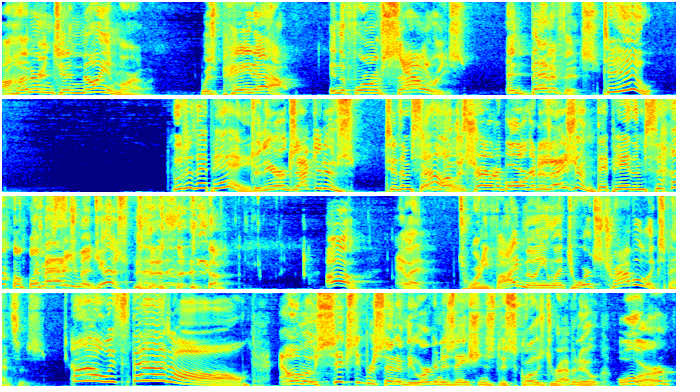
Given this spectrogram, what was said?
110 million, Marla, was paid out in the form of salaries and benefits to who? Who do they pay? to their executives To that run the charitable organization. They pay themselves. The management, yes. oh, anyway, 25 million went towards travel expenses. Oh, is that all? Almost 60% of the organization's disclosed revenue, or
